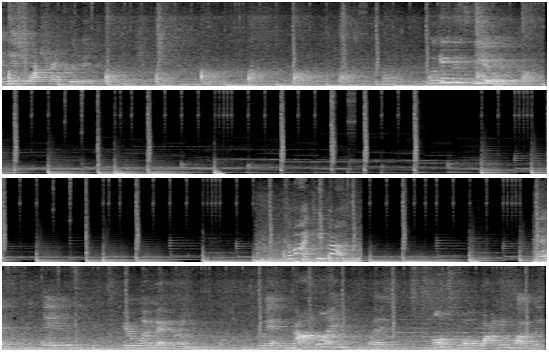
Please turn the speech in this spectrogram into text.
A dishwasher included. Look at this view. Come on, keep up. This is your one bedroom with not one, but multiple walk-in closets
